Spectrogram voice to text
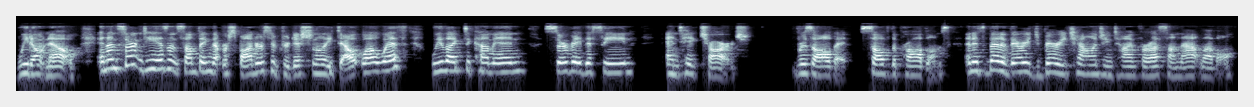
We don't know. And uncertainty isn't something that responders have traditionally dealt well with. We like to come in, survey the scene, and take charge, resolve it, solve the problems. And it's been a very, very challenging time for us on that level.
